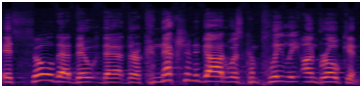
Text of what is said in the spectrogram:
it's so that that their connection to God was completely unbroken.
